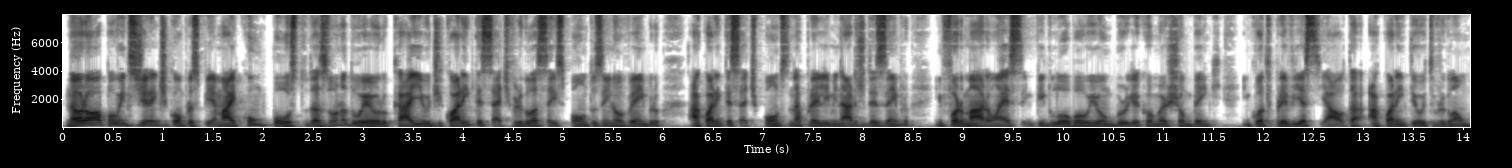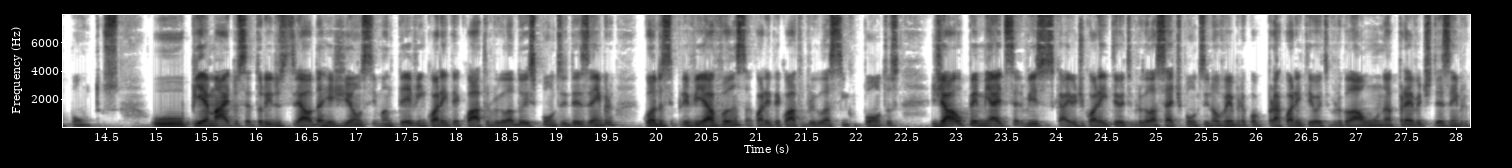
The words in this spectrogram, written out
Na Europa, o índice gerente de compras PMI composto da zona do euro caiu de 47,6 pontos em novembro a 47 pontos na preliminar de dezembro, informaram a S&P Global e o Hamburger Commercial Bank, enquanto previa-se alta a 48,1 pontos. O PMI do setor industrial da região se manteve em 44,2 pontos em dezembro, quando se previa avanço a 44,5 pontos. Já o PMI de serviços caiu de 48,7 pontos em novembro para 48,1 na prévia de dezembro,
